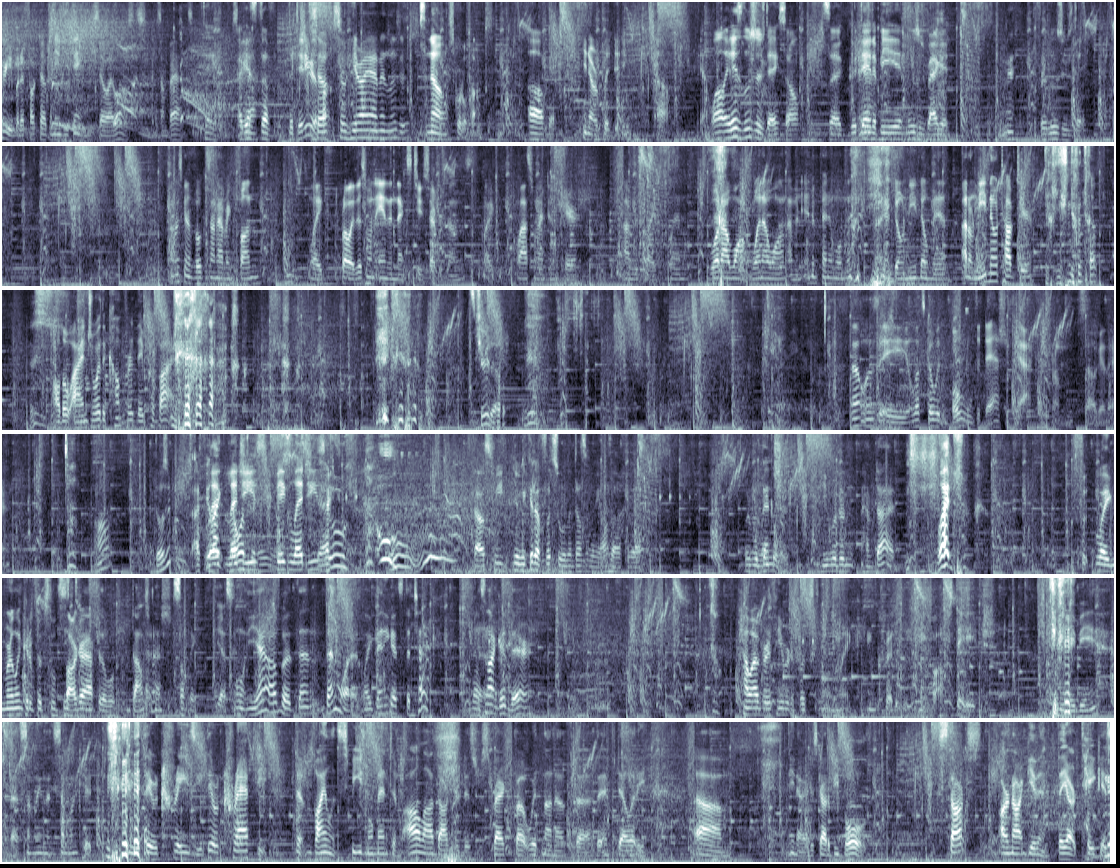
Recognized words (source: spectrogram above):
three, but I fucked up an easy thing, so I lost because I'm bad. So, Dang. So, Against the the Diddy or so, Fox? so here I am in losers. No, Squirtle Fox. Oh, okay. He never played Diddy. Oh. Yeah. Well, it is Losers Day, so it's a good day Yeah. to be in Losers Bracket Meh. for Losers Day. I'm just gonna focus on having fun, like probably this one and the next two Cyber Zones. Like last one, I didn't care. I'm just like playing what I want when I want. I'm an independent woman. I don't need no man. I don't need no top tier. no doubt. Although I enjoy the comfort they provide. It's true though. that was a let's go with bold dash attack from Saga there. Oh, Those are. I feel Le- like no one's been ledgies, hitting big those. ledgies. Yeah. Ooh, Ooh. That was sweet. Yeah, we could have footstool and done something else after that. Would But then he wouldn't have died. What? Foot, like Merlin could have footstooled Saga after the down uh, smash. Something. Yes. Well, yeah, but then then what? Like then he gets the tech. No, It's no. not good there. However, if he were to footstool like incredibly deep off stage, maybe that's something that someone could do if they were crazy, if they were crafty. That violent speed momentum, a la Doctor Disrespect, but with none of the, the infidelity. Um, you know, you just got to be bold. Stocks are not given; they are taken.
